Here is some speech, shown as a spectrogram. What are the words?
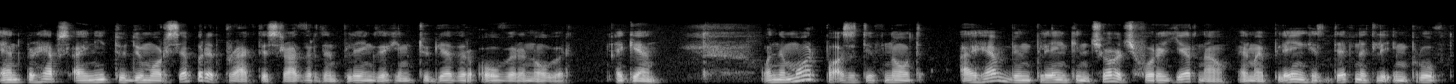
and perhaps I need to do more separate practice rather than playing the hymn together over and over again. On a more positive note, I have been playing in church for a year now, and my playing has definitely improved.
